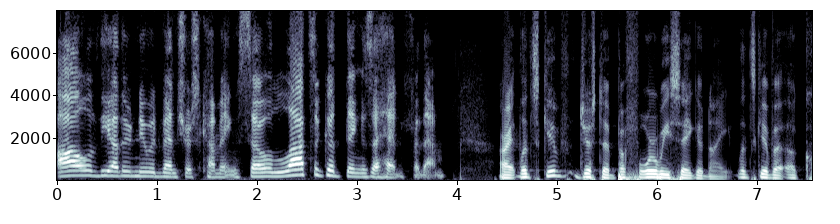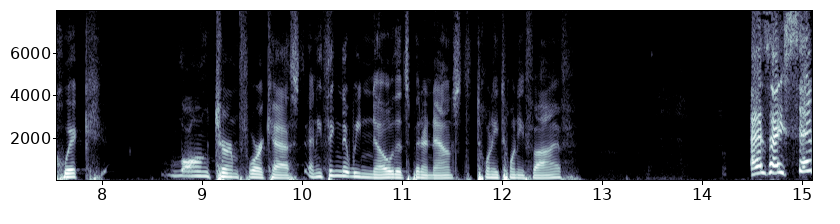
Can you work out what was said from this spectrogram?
all of the other new adventures coming. So, lots of good things ahead for them. All right, let's give just a before we say goodnight, let's give a, a quick long term forecast. Anything that we know that's been announced 2025? As I said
